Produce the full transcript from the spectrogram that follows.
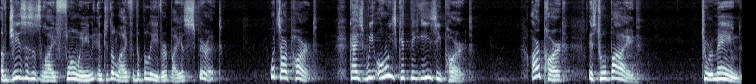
of Jesus' life flowing into the life of the believer by his Spirit. What's our part? Guys, we always get the easy part. Our part is to abide, to remain,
